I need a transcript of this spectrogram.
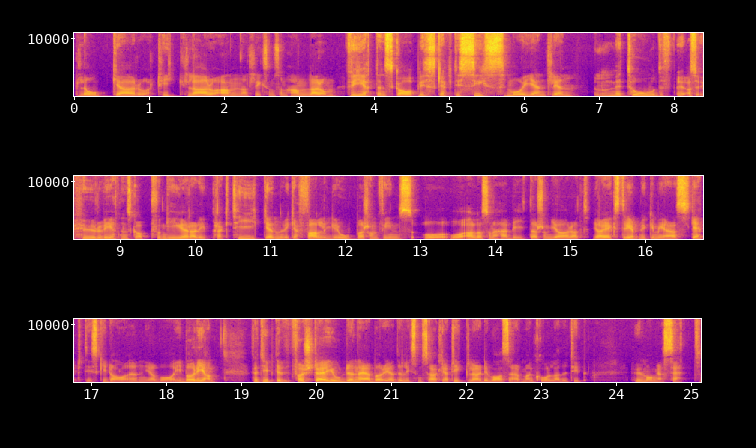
bloggar och artiklar och annat liksom som handlar om vetenskaplig skepticism och egentligen metod, alltså hur vetenskap fungerar i praktiken, vilka fallgropar som finns och, och alla sådana här bitar som gör att jag är extremt mycket mer skeptisk idag än jag var i början. För typ det första jag gjorde när jag började liksom söka artiklar, det var så här, man kollade typ hur många sätt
